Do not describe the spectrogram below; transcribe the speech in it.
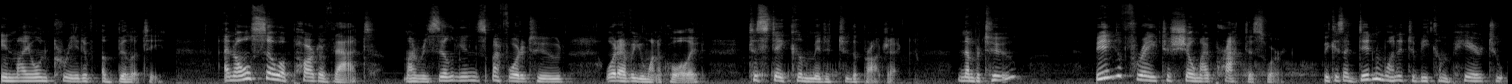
in my own creative ability. And also a part of that, my resilience, my fortitude, whatever you want to call it, to stay committed to the project. Number two, being afraid to show my practice work because I didn't want it to be compared to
